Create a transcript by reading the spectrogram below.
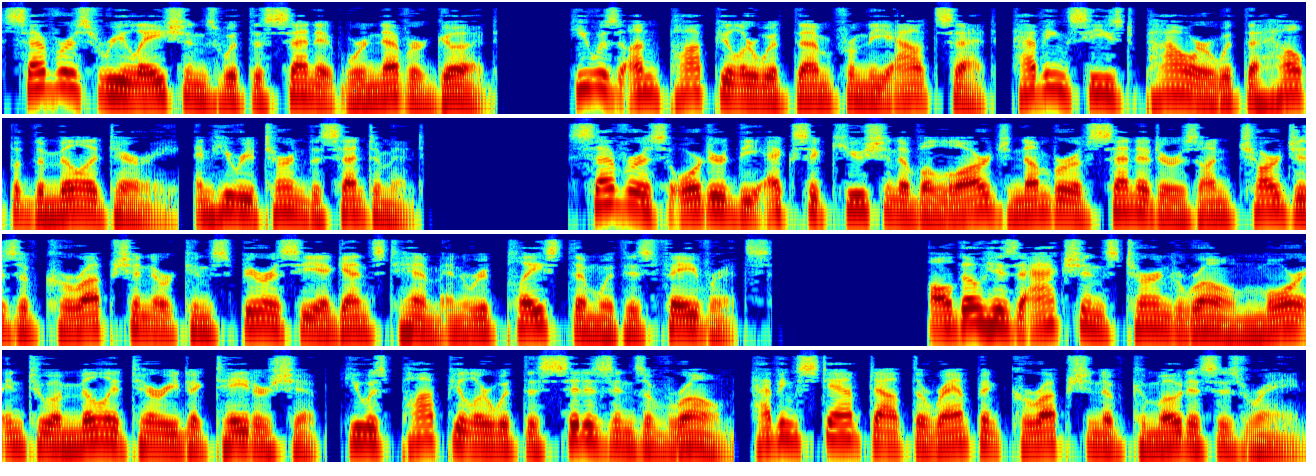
Severus' relations with the Senate were never good. He was unpopular with them from the outset, having seized power with the help of the military, and he returned the sentiment. Severus ordered the execution of a large number of senators on charges of corruption or conspiracy against him and replaced them with his favorites. Although his actions turned Rome more into a military dictatorship, he was popular with the citizens of Rome, having stamped out the rampant corruption of Commodus's reign.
